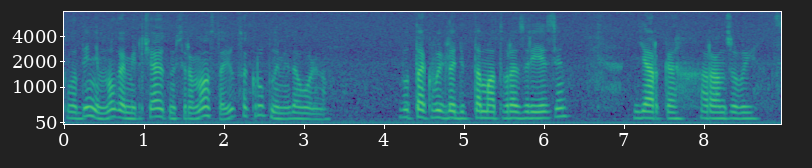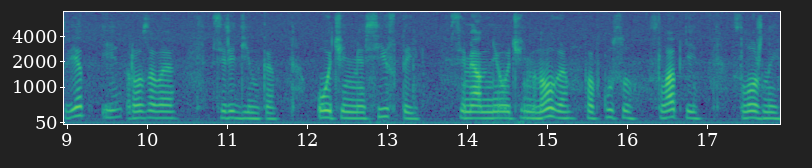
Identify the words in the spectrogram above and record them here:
плоды немного мельчают, но все равно остаются крупными довольно. Вот так выглядит томат в разрезе. Ярко-оранжевый цвет и розовая серединка очень мясистый, семян не очень много, по вкусу сладкий, сложный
